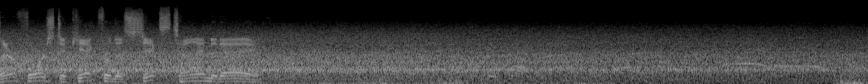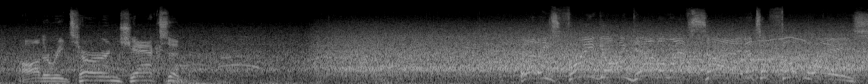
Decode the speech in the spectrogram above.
they're forced to kick for the sixth time today. On the return, Jackson. And he's free going down the left side. It's a foot race.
